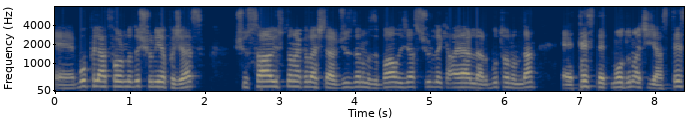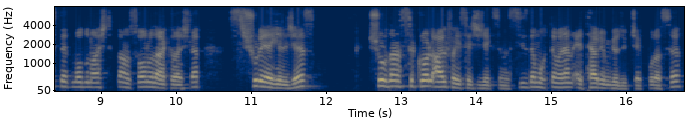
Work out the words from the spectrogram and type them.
E, bu platformda da şunu yapacağız. Şu sağ üstten arkadaşlar cüzdanımızı bağlayacağız. Şuradaki ayarlar butonundan e, testnet modunu açacağız. Testnet modunu açtıktan sonra da arkadaşlar şuraya geleceğiz. Şuradan Scroll Alpha'yı seçeceksiniz. Sizde muhtemelen Ethereum gözükecek burası.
